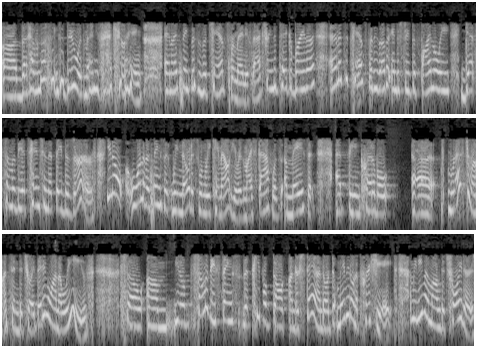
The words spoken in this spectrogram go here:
uh, that have nothing to do with manufacturing. And I think this is a chance for manufacturing to take a breather, and it's a chance for these other industries to finally get some of the attention that they deserve. You know, one of the things that we noticed when we came out here is my staff was amazed at, at the incredible uh, restaurants in Detroit. They didn't want to leave. So, um, you know, some of these things that people don't understand or don't, maybe don't appreciate. I mean, even among Detroiters,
